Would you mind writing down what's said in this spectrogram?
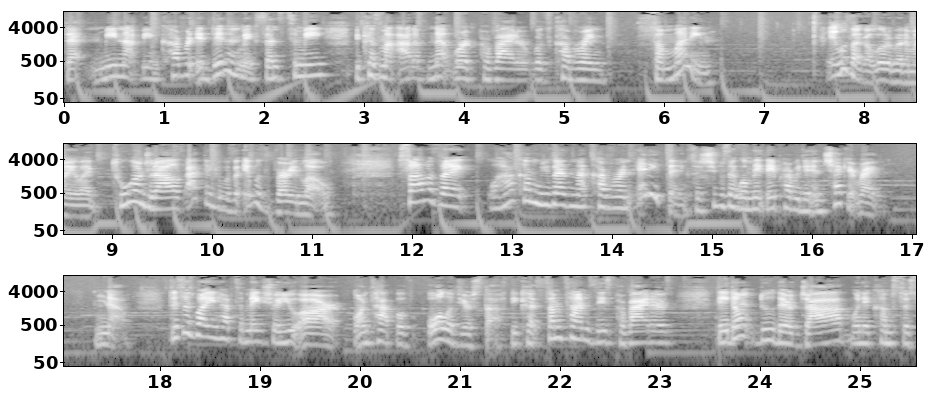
that me not being covered it didn't make sense to me because my out-of-network provider was covering some money it was like a little bit of money like $200 i think it was it was very low so I was like, well, how come you guys not covering anything? So she was like, well, they probably didn't check it right. No, this is why you have to make sure you are on top of all of your stuff because sometimes these providers, they don't do their job when it comes to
